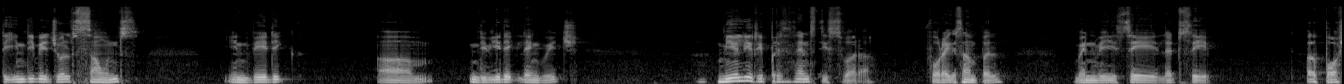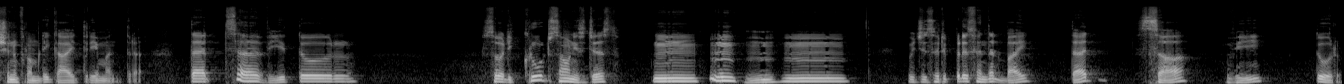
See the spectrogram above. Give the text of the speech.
the individual sounds in Vedic, um, in the Vedic language, merely represents the swara. For example, when we say, let's say, a portion from the Gayatri mantra, that savitur. So the crude sound is just hmm, hmm, hmm, hmm, which is represented by that sa vi tur.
